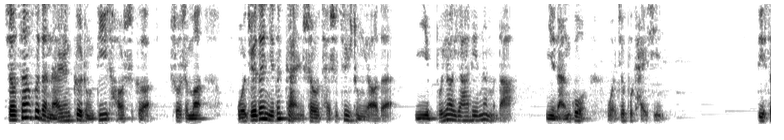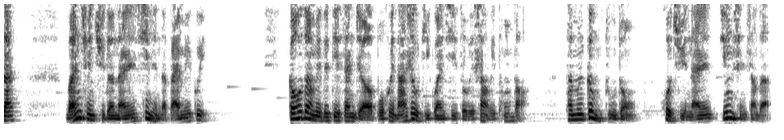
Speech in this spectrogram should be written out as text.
小三会在男人各种低潮时刻说什么：“我觉得你的感受才是最重要的，你不要压力那么大，你难过我就不开心。”第三，完全取得男人信任的白玫瑰，高段位的第三者不会拿肉体关系作为上位通道，他们更注重获取男人精神上的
